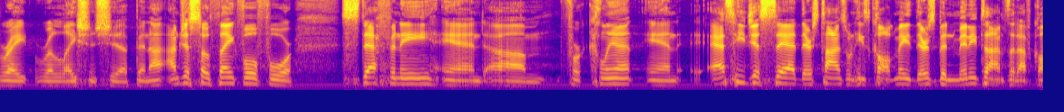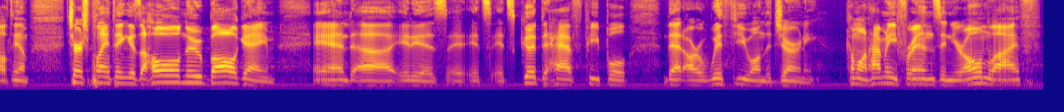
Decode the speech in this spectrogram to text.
great relationship. And I, am just so thankful for Stephanie and um, for Clint. And as he just said, there's times when he's called me. There's been many times that I've called him. Church planting is a whole new ball game, and uh, it is. It's it's good to have people that are with you on the journey. Come on, how many friends in your own life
